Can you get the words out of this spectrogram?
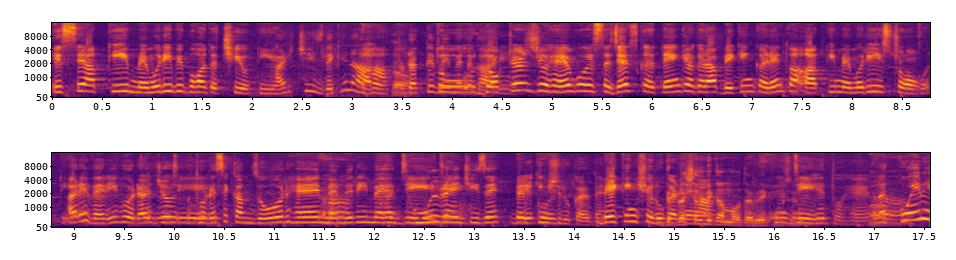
इससे आपकी मेमोरी भी बहुत अच्छी होती है। हर चीज़ देखें ना हाँ। प्रोडक्टिव तो में लगा डॉक्टर्स जो हैं वो सजेस्ट करते हैं कि अगर आप बेकिंग करें तो आपकी मेमोरी स्ट्रॉन्ग होती है। अरे वेरी गुड जो थोड़े से कमज़ोर हैं मेमोरी में भूल रहे चीज़ें बेकिंग शुरू कर दें। बेकिंग शुरू कर दें भी कम होता है बेकिंग जी। ये तो है। मतलब कोई भी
